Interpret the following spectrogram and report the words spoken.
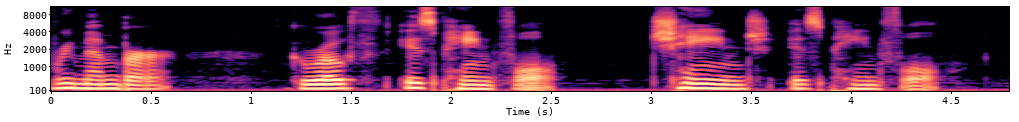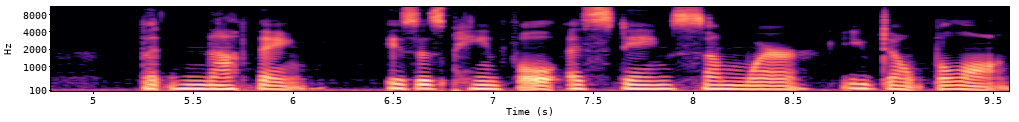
remember growth is painful, Change is painful, but nothing is as painful as staying somewhere you don't belong.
